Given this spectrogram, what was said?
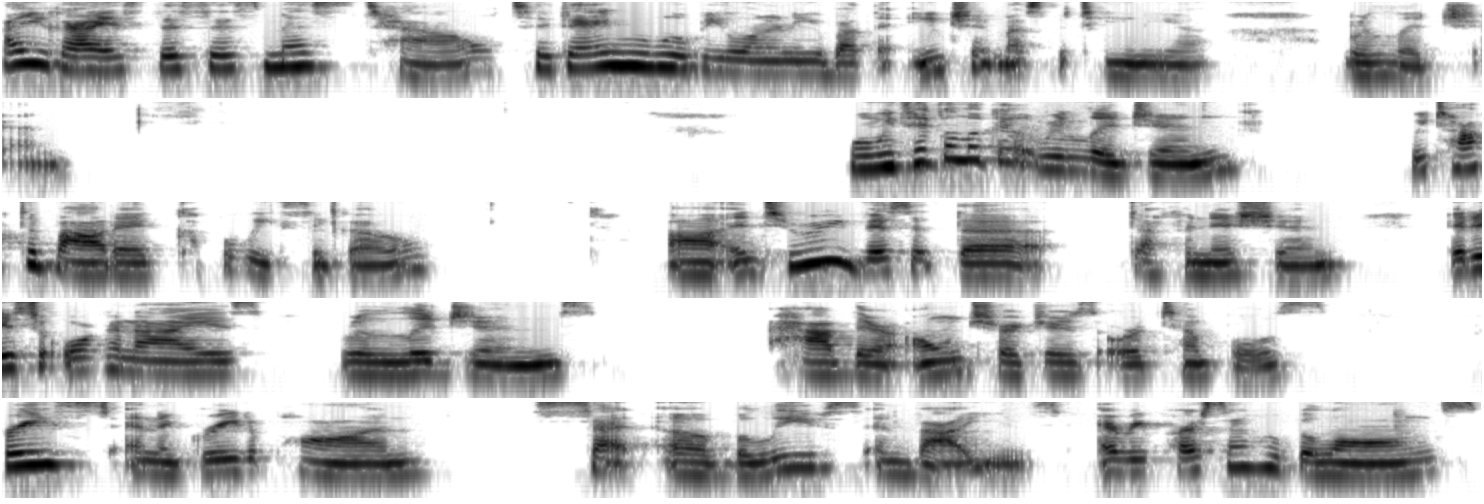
Hi you guys, this is Miss Thao. Today we will be learning about the ancient Mesopotamia religion. When we take a look at religion, we talked about it a couple weeks ago. Uh, and to revisit the definition, it is to organize religions have their own churches or temples, priests, and agreed upon set of beliefs and values. Every person who belongs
